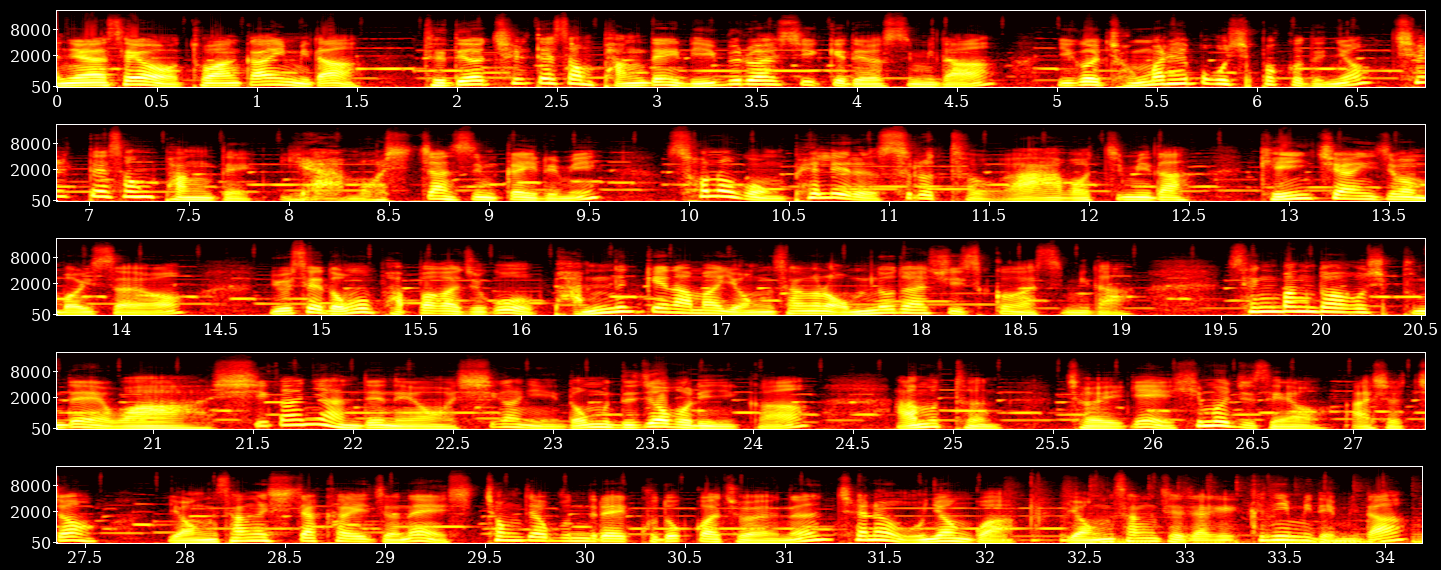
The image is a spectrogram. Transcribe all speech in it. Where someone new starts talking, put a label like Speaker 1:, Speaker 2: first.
Speaker 1: 안녕하세요. 도안깡입니다. 드디어 7대성 방덱 리뷰를 할 수 있게 되었습니다. 이걸 정말 해보고 싶었거든요. 7대성 방덱 이야 멋있지 않습니까 이름이? 손오공 펠리르 스루트 아 멋집니다. 개인 취향이지만 멋있어요. 요새 너무 바빠가지고 밤늦게나마 영상을 업로드 할 수 있을 것 같습니다. 생방도 하고 싶은데 와 시간이 안 되네요. 시간이 너무 늦어버리니까. 아무튼 저에게 힘을 주세요. 아셨죠? 영상을 시작하기 전에 시청자분들의 구독과 좋아요는 채널 운영과 영상 제작에 큰 힘이 됩니다.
